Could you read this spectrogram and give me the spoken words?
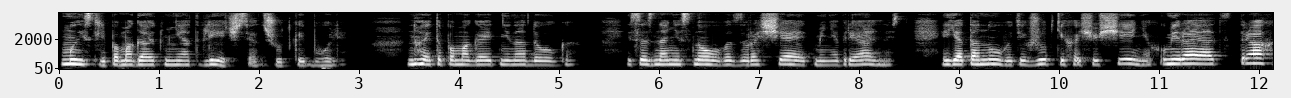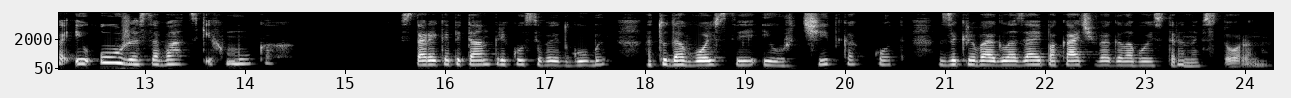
Мысли помогают мне отвлечься от жуткой боли. Но это помогает ненадолго. И сознание снова возвращает меня в реальность, и я тону в этих жутких ощущениях, умирая от страха и ужаса в адских муках. Старый капитан прикусывает губы от удовольствия и урчит, как кот, закрывая глаза и покачивая головой из стороны в сторону.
